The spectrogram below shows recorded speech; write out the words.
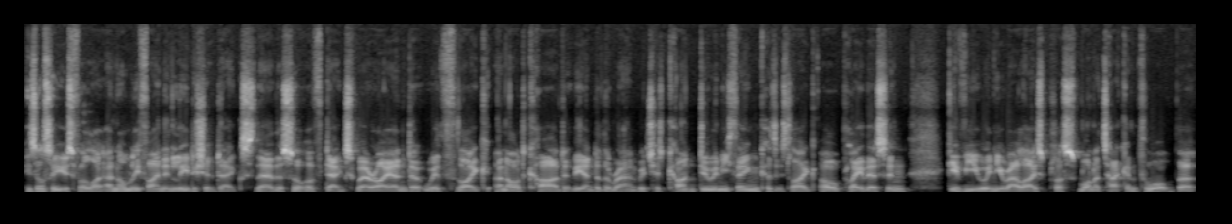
He's also useful. Like I normally find in leadership decks, they're the sort of decks where I end up with like an odd card at the end of the round, which is can't do anything because it's like, oh, play this and give you and your allies plus one attack and thwart, but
